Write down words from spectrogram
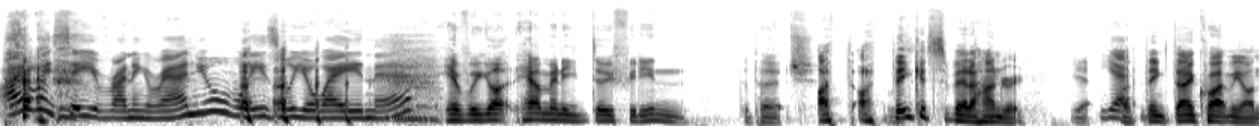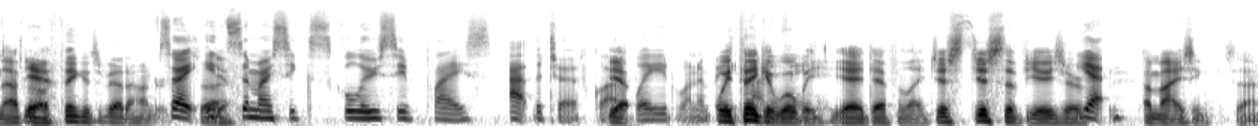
I always see you running around. You'll weasel your way in there. Have we got how many do fit in the perch? I, I think it's about hundred. Yeah. Yeah. I think don't quote me on that, but I think it's about hundred. So, it's the most exclusive place at the turf club Yep. where you'd want to be. we think kind it of will thing. be. Yeah, definitely. Just just the views are Yeah. amazing. So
